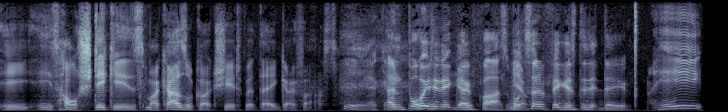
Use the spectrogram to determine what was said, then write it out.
he his whole shtick is my cars look like shit, but they go fast. Yeah, okay. And boy, did it go fast. What Yep. sort of figures did it do? He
